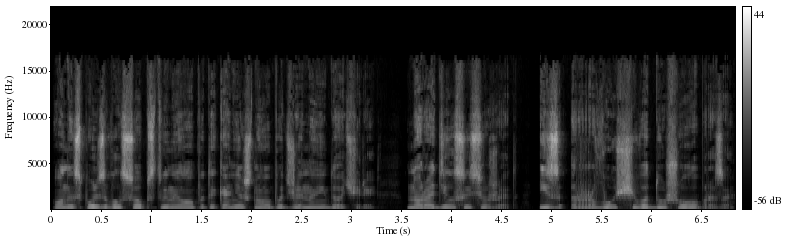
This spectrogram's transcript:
он использовал собственный опыт и, конечно, опыт жены и дочери. Но родился сюжет из рвущего душу образа.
